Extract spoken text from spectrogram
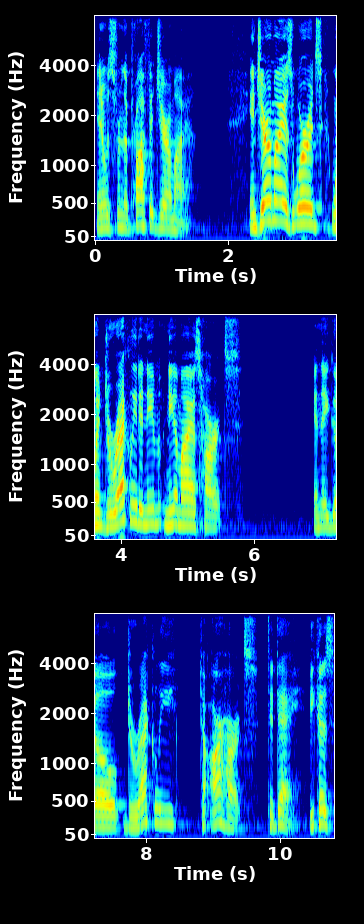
and it was from the prophet Jeremiah. And Jeremiah's words went directly to Nehemiah's hearts, and they go directly to our hearts today because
